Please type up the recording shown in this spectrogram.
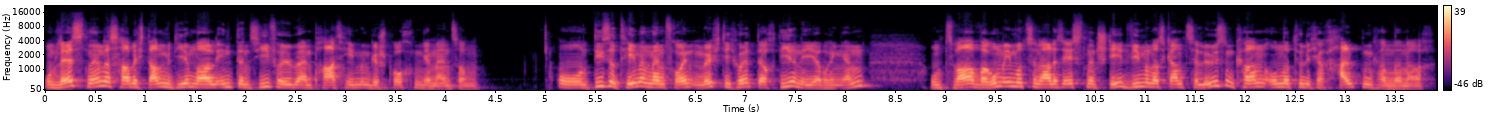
Und letzten Endes habe ich dann mit ihr mal intensiver über ein paar Themen gesprochen gemeinsam. Und diese Themen, mein Freund, möchte ich heute auch dir näher bringen. Und zwar, warum emotionales Essen entsteht, wie man das Ganze lösen kann und natürlich auch halten kann danach.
